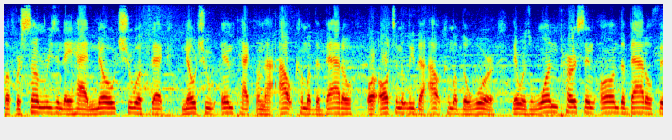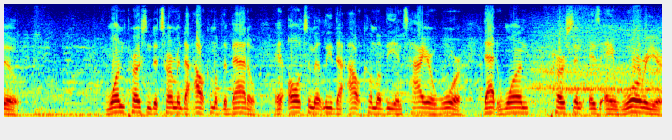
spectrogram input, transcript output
But for some reason, they had no true effect, no true impact on the outcome of the battle or ultimately the outcome of the war. There was one person on the battlefield. One person determined the outcome of the battle and ultimately the outcome of the entire war. That one person is a warrior.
